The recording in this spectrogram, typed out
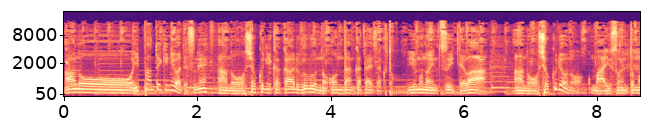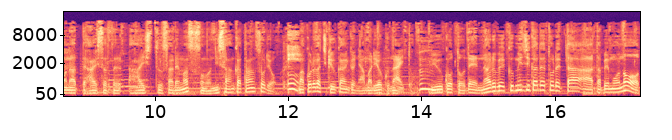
あのー、一般的にはですね、あのー、食に関わる部分の温暖化対策というものについてはあの食料の、まあ、輸送に伴って排出排出されますその二酸化炭素量、ええ、まあ、これが地球環境にあまり良くないということで、うん、なるべく身近で採れた食べ物を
